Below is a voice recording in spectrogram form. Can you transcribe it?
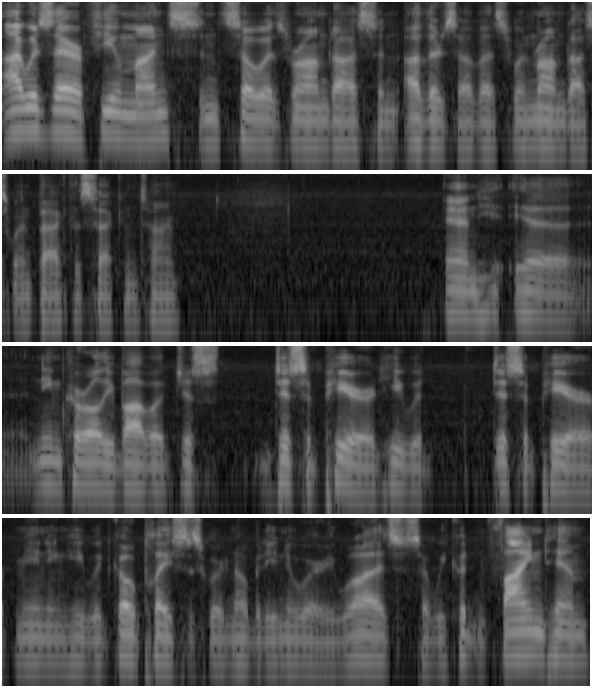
I was there a few months, and so was Ram Dass and others of us when Ram Dass went back the second time. And uh, Neem Karoli Baba just disappeared. He would disappear, meaning he would go places where nobody knew where he was, so we couldn't find him.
